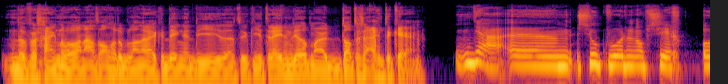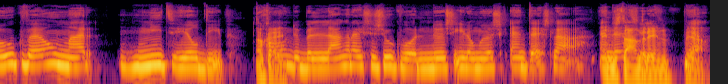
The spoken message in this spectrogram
dan waarschijnlijk nog wel een aantal andere belangrijke dingen die je natuurlijk in je training deelt, maar dat is eigenlijk de kern. Ja, ehm, zoekwoorden op zich ook wel, maar niet heel diep. Gewoon de belangrijkste zoekwoorden. Dus Elon Musk en Tesla. En die staan erin. Ja.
